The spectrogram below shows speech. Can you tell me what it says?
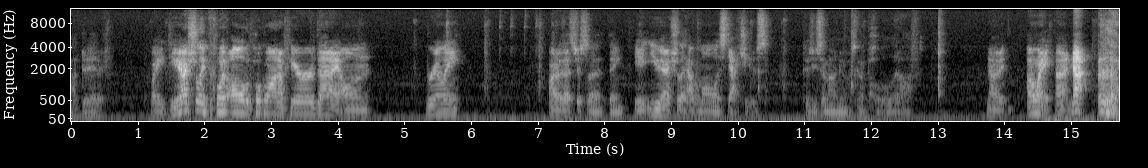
I did it. Wait, do you actually put all the Pokemon up here that I own? Really? Oh no, that's just a thing. You, you actually have them all as statues. Because you somehow knew I was going to pull it off. No, it, oh wait, uh, no.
